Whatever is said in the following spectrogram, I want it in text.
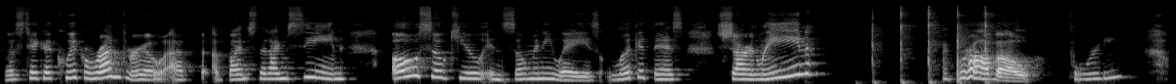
Let's take a quick run through of a bunch that I'm seeing. Oh, so cute in so many ways. Look at this. Charlene, bravo. 40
